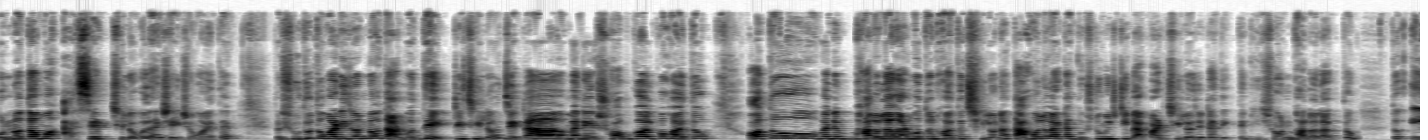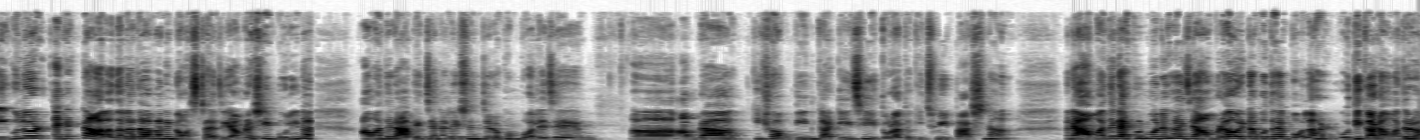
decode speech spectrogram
অন্যতম অ্যাসেট ছিল বোধহয় সেই সময়তে। তো শুধু তোমারই জন্য, তার মধ্যে একটি ছিল, যেটা মানে সব গল্প হয়তো অত মানে ভালো লাগার মতন হয়তো ছিল না। তাহলেও একটা দুষ্টু মিষ্টি ব্যাপার ছিল, যেটা দেখতে ভীষণ ভালো লাগতো। তো এইগুলোর এক একটা আলাদা আলাদা মানে নস্টালজি আমরা সেই বলি না, আমাদের আগের জেনারেশন যেরকম বলে যে আমরা কী সব দিন কাটিয়েছি? তোরা তো কিছুই পাস না। মানে আমাদের এখন মনে হয় যে আমরাও এটা বোধহয় বলার অধিকার আমাদেরও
